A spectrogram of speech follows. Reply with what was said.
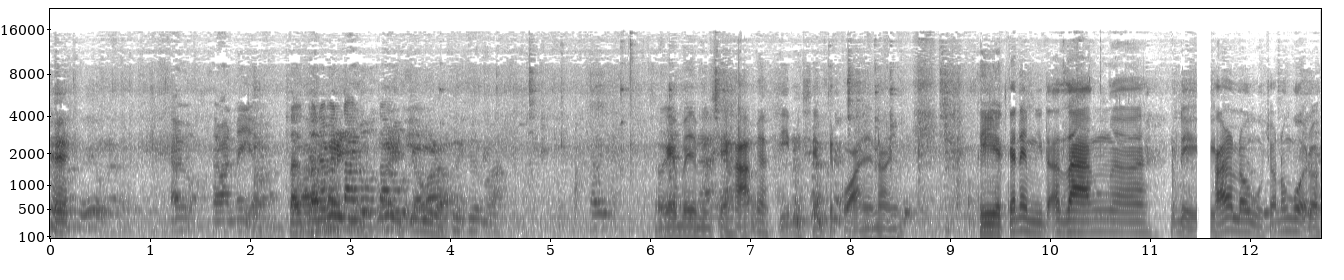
台 Sao anh mới hiểu? Tao tao biết. Ok bây giờ mình sẽ hám nha, tí mình xem kết quả như thế này. Thì cái này mình đã rang ờ, để khá là lâu cho nó nguội rồi.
